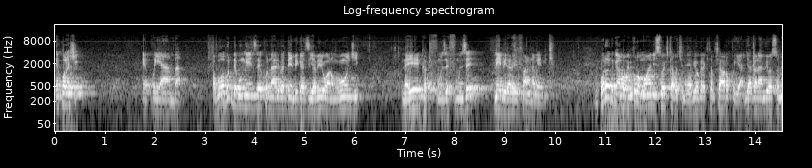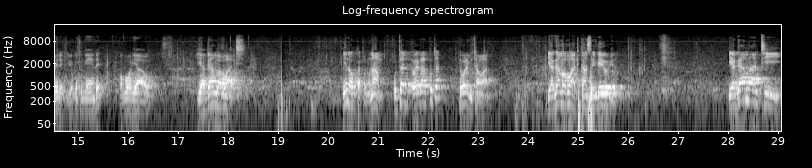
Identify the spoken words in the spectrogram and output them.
Ekola ki ekuyamba. Oba obudde buŋenzeeko naalibadde embigazi yabiri wano mu bungi naye katufunzefunze n'ebirala ebifaanana bwe bityo. Waliwo ebigambo bikulu omuwandiisi w'ekitabo kino yabyogera kitabo kya rukuya njagala mbibasomere tulyoke tugende oba oli awo. Yagamba bwati nindaku katono nam oyagala kuta tewali mutawaani yagamba bwati kansembyeyo bino. Yagamba nti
